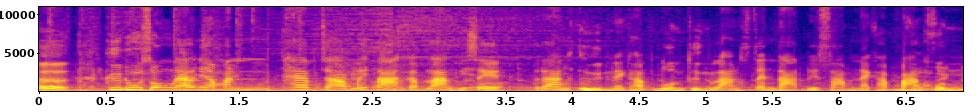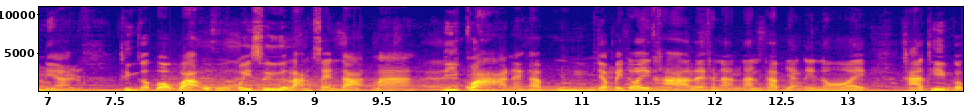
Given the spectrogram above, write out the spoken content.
เออคือดูทรงแล้วเนี่ยมันแทบจะไม่ต่างกับร่างพิเศษร่างอื่นนะครับรวมถึงร่างสแตนดาร์ดด้วยซ้ำนะครับบางคนเนี่ย ถึงก็บอกว่าโอ้โหไปซื้อร่างแตนดาร์ดมาดีกว่านะครับออย่าไปด้อยค่าอะไรขนาดนั้นครับอย่างน้อยๆค่าทีมก็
